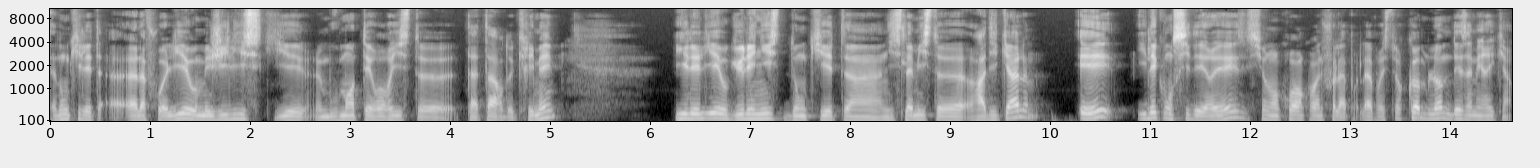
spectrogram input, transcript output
Donc il est à la fois lié au Méjilis, qui est le mouvement terroriste euh, tatar de Crimée, il est lié au Guleniste, donc qui est un islamiste euh, radical, et il est considéré, si on en croit encore une fois la, la comme l'homme des Américains.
